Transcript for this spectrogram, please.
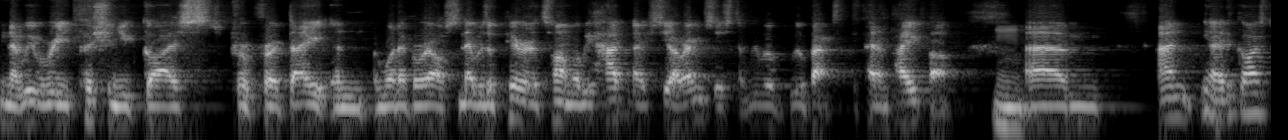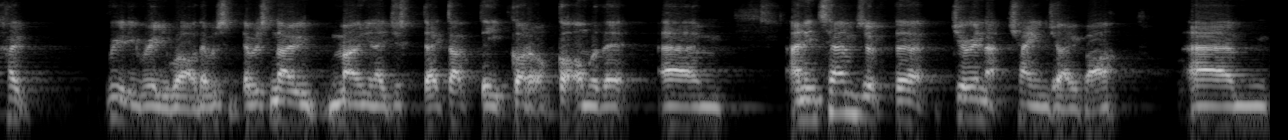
you know, we were really pushing you guys for, for a date and, and, whatever else. And there was a period of time where we had no CRM system. We were, we were back to pen and paper. Mm. Um, and you know the guys coped really really well. There was there was no moaning. They just they dug deep, got on, got on with it. Um, and in terms of the during that changeover, um,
